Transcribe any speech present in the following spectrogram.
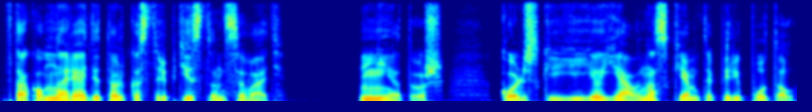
В таком наряде только стриптиз танцевать. Нет уж, Кольский ее явно с кем-то перепутал.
